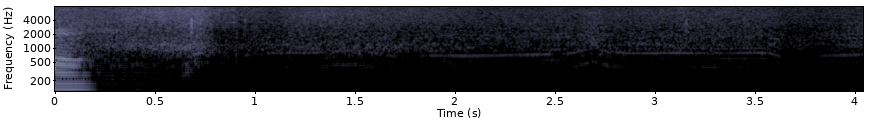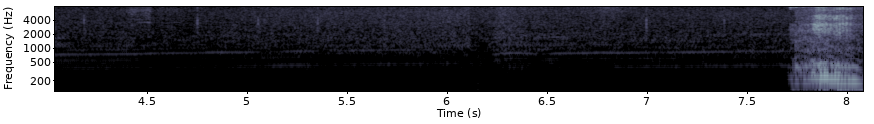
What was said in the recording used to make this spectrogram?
Okay.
